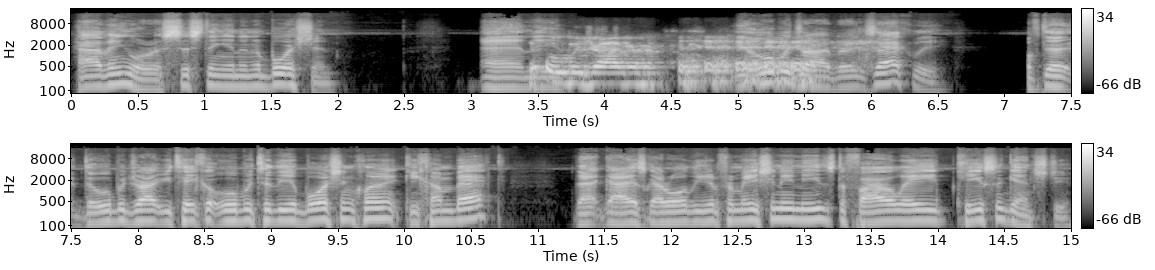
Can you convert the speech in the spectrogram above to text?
having or assisting in an abortion. And The they- Uber driver. the Uber driver, exactly. If the, the Uber driver, you take an Uber to the abortion clinic, you come back, that guy's got all the information he needs to file a case against you.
